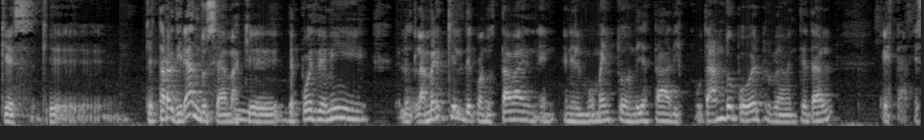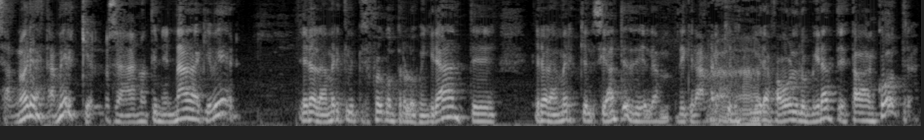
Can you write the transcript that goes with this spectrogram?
que, es, que, está retirándose, además que después de mí, la Merkel de cuando estaba en, el momento donde ella estaba disputando poder propiamente tal, esta, esa no era esta Merkel, o sea, no tiene nada que ver. Era la Merkel que se fue contra los migrantes, era la Merkel, si antes de, que la Merkel estuviera a favor de los migrantes, estaba en contra.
